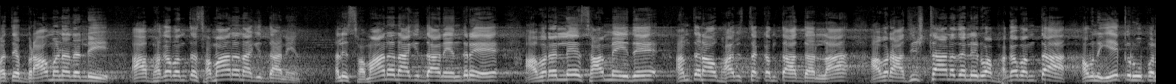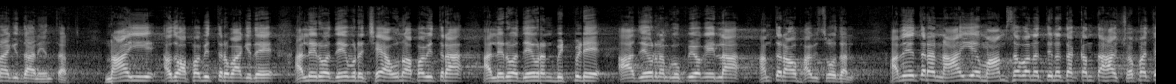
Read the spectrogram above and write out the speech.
ಮತ್ತು ಬ್ರಾಹ್ಮಣನಲ್ಲಿ ಆ ಭಗವಂತ ಸಮಾನನಾಗಿದ್ದಾನೆ ಅಂತ. ಅಲ್ಲಿ ಸಮಾನನಾಗಿದ್ದಾನೆ ಅಂದರೆ ಅವರಲ್ಲೇ ಸಾಮ್ಯ ಇದೆ ಅಂತ ನಾವು ಭಾವಿಸ್ತಕ್ಕಂಥದ್ದಲ್ಲ ಅವರ ಅಧಿಷ್ಠಾನದಲ್ಲಿರುವ ಭಗವಂತ ಅವನು ಏಕರೂಪನಾಗಿದ್ದಾನೆ ಅಂತ ಅರ್ಥ. ನಾಯಿ ಅದು ಅಪವಿತ್ರವಾಗಿದೆ. ಅಲ್ಲಿರುವ ದೇವರ ಛೇ ಅವನು ಅಪವಿತ್ರ. ಅಲ್ಲಿರುವ ದೇವರನ್ನು ಬಿಟ್ಬಿಡಿ. ಆ ದೇವರು ನಮಗೆ ಉಪಯೋಗ ಇಲ್ಲ ಅಂತ ನಾವು ಭಾವಿಸೋದಲ್ಲ. ಅದೇ ಥರ ನಾಯಿಯ ಮಾಂಸವನ್ನು ತಿನ್ನತಕ್ಕಂತಹ ಶಪಚ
